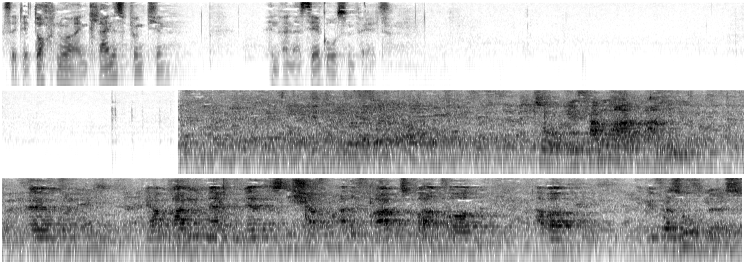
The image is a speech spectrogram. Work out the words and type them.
seid ihr doch nur ein kleines Pünktchen in einer sehr großen Welt. So, wir fangen mal an. Ähm, wir haben gerade gemerkt, wir werden es nicht schaffen, alle Fragen zu beantworten. Aber wir versuchen es.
